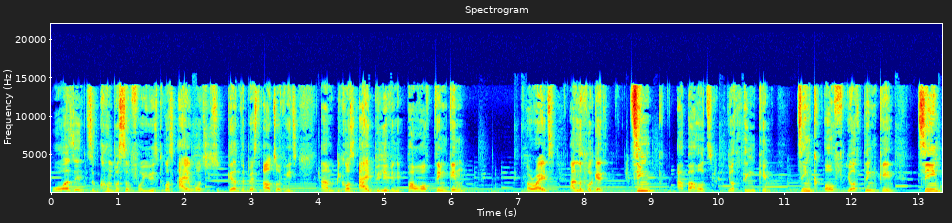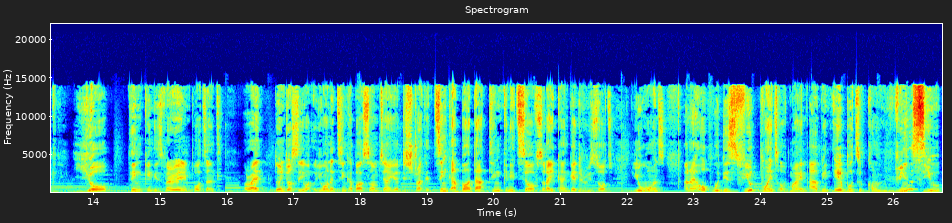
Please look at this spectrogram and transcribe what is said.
wasn't too cumbersome for you. It's because I want you to get the best out of it, and because I believe in the power of thinking. All right, and don't forget, think about your thinking. Think of your thinking. Think your thinking. It's very, very important all right? Don't just say you want to think about something and you're distracted. Think about that thinking itself so that you can get the result you want. And i hope with these few points of mine i've been able to convince you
